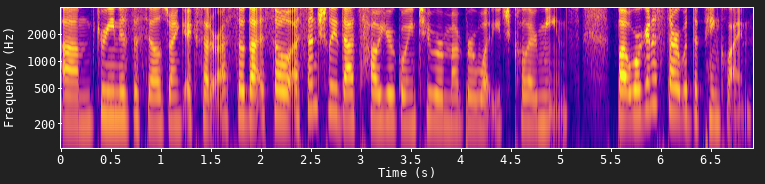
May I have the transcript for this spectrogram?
um, green is the sales rank, etc. So that so essentially that's how you're going to remember what each color means. But we're going to start with the pink line.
